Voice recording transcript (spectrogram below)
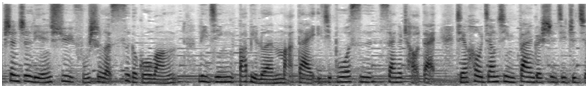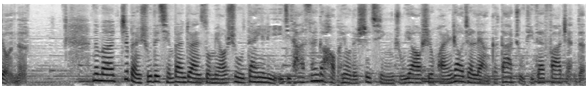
甚至连续服侍了四个国王，历经巴比伦、马代以及波斯三个朝代，前后将近半个世纪之久呢。那么这本书的前半段所描述但以理以及他三个好朋友的事情，主要是环绕着两个大主题在发展的。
